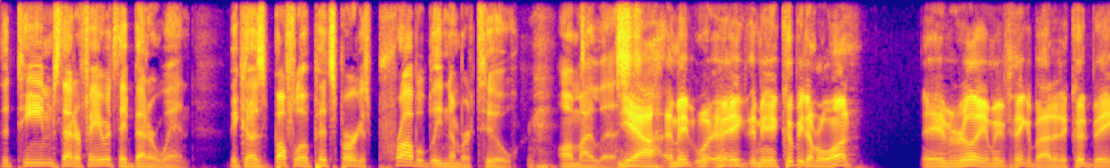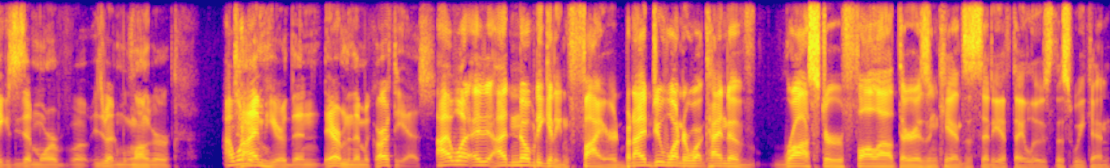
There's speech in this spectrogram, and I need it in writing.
the teams that are favorites they better win because Buffalo Pittsburgh is probably number two on my list. Yeah, and maybe I mean it could be number one. It really, I mean, if you think about it, it could be because he's had more. He's had longer I wonder- time here than there than McCarthy has. I want I, I, nobody getting fired, but I do wonder what kind of roster fallout there is in Kansas City if they lose this weekend.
